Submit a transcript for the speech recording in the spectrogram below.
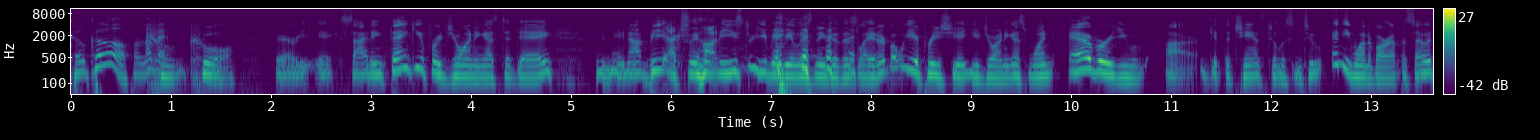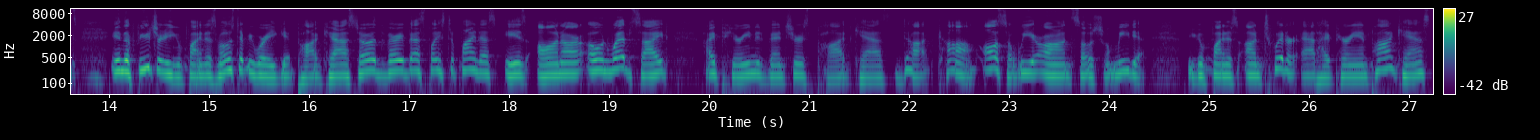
Cool, cool. I love it. Cool. Very exciting. Thank you for joining us today. It may not be actually on Easter. You may be listening to this later, but we appreciate you joining us whenever you uh, get the chance to listen to any one of our episodes. In the future, you can find us most everywhere you get podcasts, or the very best place to find us is on our own website, HyperionAdventuresPodcast.com. Also, we are on social media. You can find us on Twitter at Hyperion Podcast,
